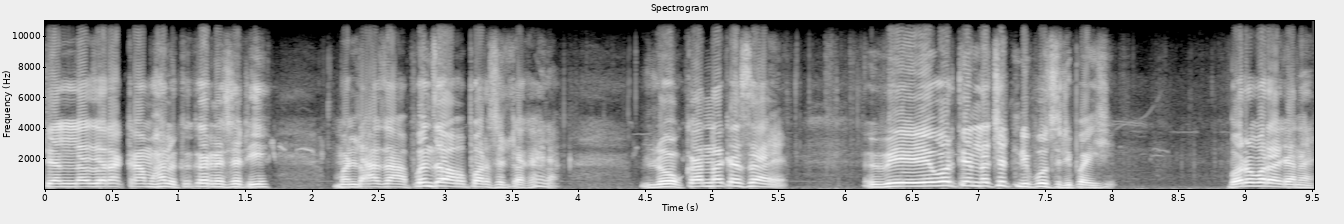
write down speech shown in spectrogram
त्यांना जरा काम हलकं करण्यासाठी म्हणलं आज आपण जावं पार्सल टाकायला. लोकांना कसं आहे वेळेवर त्यांना चटणी पोचली पाहिजे. बरोबर आहे का नाही?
